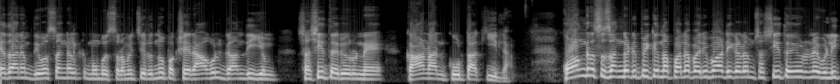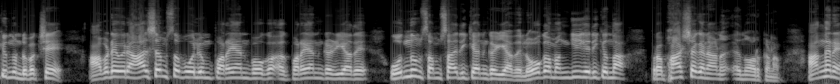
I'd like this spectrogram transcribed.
ഏതാനും ദിവസങ്ങൾക്ക് മുമ്പ് ശ്രമിച്ചിരുന്നു. പക്ഷേ രാഹുൽ ഗാന്ധിയും ശശി തരൂരിനെ കാണാൻ കൂട്ടാക്കിയില്ല. കോൺഗ്രസ് സംഘടിപ്പിക്കുന്ന പല പരിപാടികളും ശശി തരൂരിനെ വിളിക്കുന്നുണ്ട്. പക്ഷേ അവിടെ ഒരു ആശംസ പോലും പറയാൻ പോക പറയാൻ കഴിയാതെ ഒന്നും സംസാരിക്കാൻ കഴിയാതെ ലോകം അംഗീകരിക്കുന്ന പ്രഭാഷകനാണ് എന്നോർക്കണം. അങ്ങനെ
